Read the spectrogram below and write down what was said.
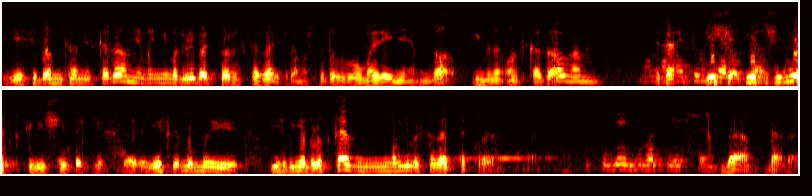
Если бы он сам не сказал, мне мы не могли бы это тоже сказать, потому что было бы умолением. Но именно он сказал нам, ну, это, есть, есть еще несколько вещей таких. Да, если бы мы, если бы не было сказано, не могли бы сказать такое. Исходя из его совершенно. Да, да, да.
